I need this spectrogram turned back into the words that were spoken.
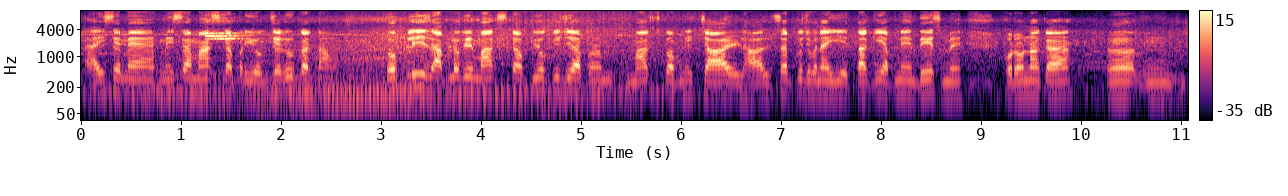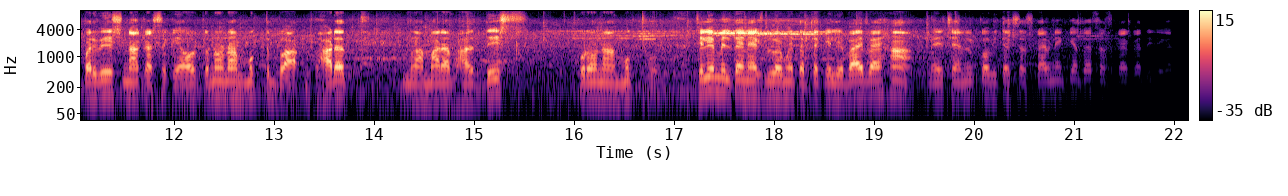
ऐसे मैं हमेशा मास्क का प्रयोग ज़रूर करता हूँ। तो प्लीज़ आप लोग भी मास्क का उपयोग कीजिए, आप मास्क को अपनी चाल, ढाल सब कुछ बनाइए ताकि अपने देश में कोरोना का प्रवेश ना कर सके और कोरोना मुक्त भारत, हमारा भारत देश कोरोना मुक्त हो। चलिए मिलते हैं नेक्स्ट ब्लॉग में, तब तक के लिए बाय बाय हाँ मेरे चैनल को अभी तक सब्सक्राइब नहीं किया तो सब्सक्राइब कर दीजिएगा।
